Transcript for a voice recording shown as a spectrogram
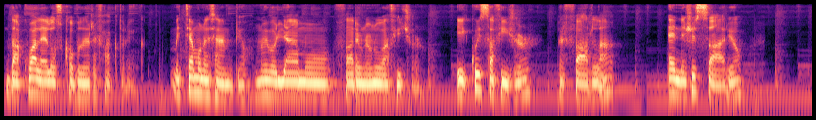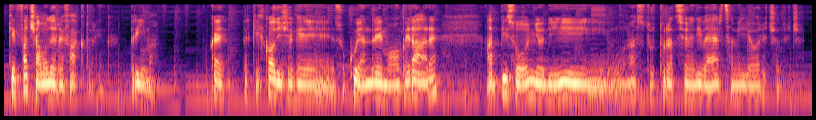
da qual è lo scopo del refactoring. Mettiamo un esempio, noi vogliamo fare una nuova feature e questa feature per farla è necessario che facciamo del refactoring prima ok? Perché il codice che, su cui andremo a operare ha bisogno di una strutturazione diversa, migliore, eccetera, eccetera.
